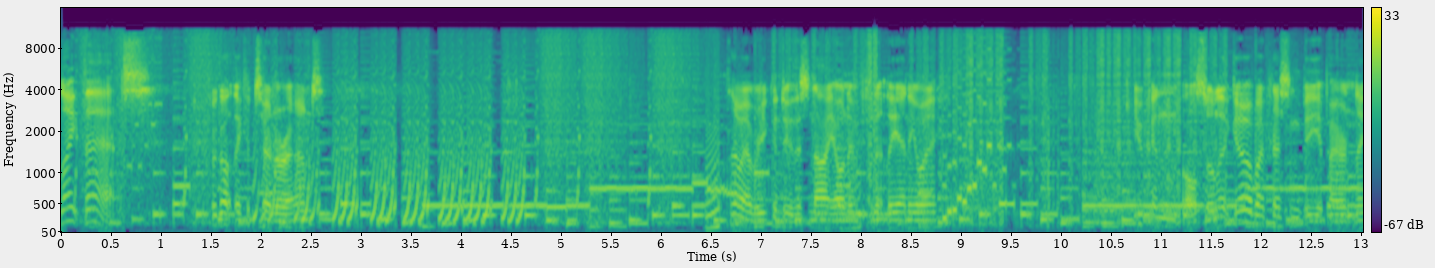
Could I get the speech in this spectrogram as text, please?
Like that. Forgot they could turn around. However, you can do this nigh on infinitely anyway. Also let go by pressing B, apparently.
